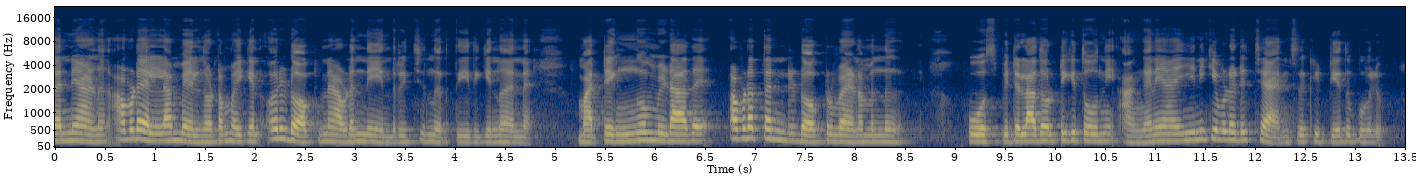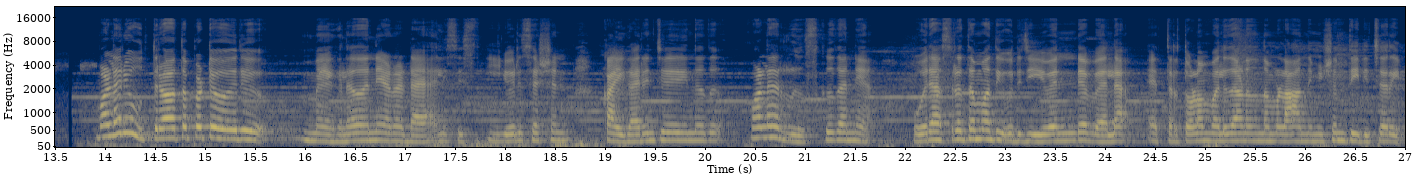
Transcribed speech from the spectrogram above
തന്നെയാണ് അവിടെ എല്ലാം മേൽനോട്ടം വഹിക്കാൻ ഒരു ഡോക്ടറിനെ അവിടെ നിയന്ത്രിച്ച് നിർത്തിയിരിക്കുന്നത് തന്നെ. മറ്റെങ്ങും വിടാതെ അവിടെ തന്നെ ഒരു ഡോക്ടർ വേണമെന്ന് ഹോസ്പിറ്റൽ അതോറിറ്റിക്ക് തോന്നി. അങ്ങനെയായി എനിക്കിവിടെ ഒരു ചാൻസ് കിട്ടിയത് പോലും. വളരെ ഉത്തരവാദിത്തപ്പെട്ട ഒരു മേഖല തന്നെയാണ് ഡയാലിസിസ് ഈ ഒരു സെഷൻ കൈകാര്യം ചെയ്യുന്നത് വളരെ റിസ്ക് തന്നെയാണ് ഒരു അശ്രദ്ധ മതി ഒരു ജീവന്റെ വില എത്രത്തോളം വലുതാണെന്ന് നമ്മൾ ആ നിമിഷം തിരിച്ചറിയും.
